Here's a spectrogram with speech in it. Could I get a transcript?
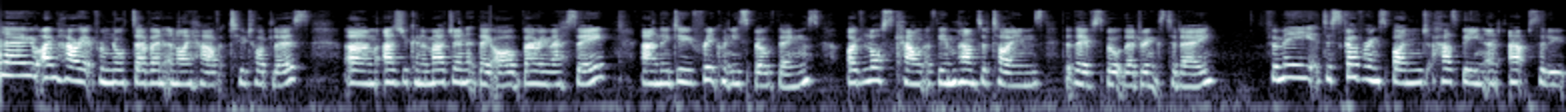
Hello, I'm Harriet from North Devon and I have two toddlers. Um, as you can imagine, they are very messy and they do frequently spill things. I've lost count of the amount of times that they have spilt their drinks today. For me, discovering SPh2ONGE has been an absolute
